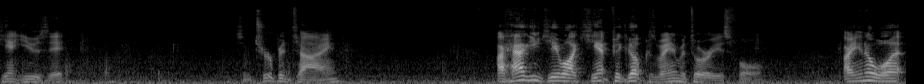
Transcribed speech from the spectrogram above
you can't use it. Some turpentine. A hacking cable I can't pick up because my inventory is full. Alright, you know what?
